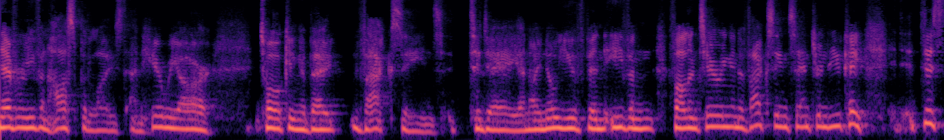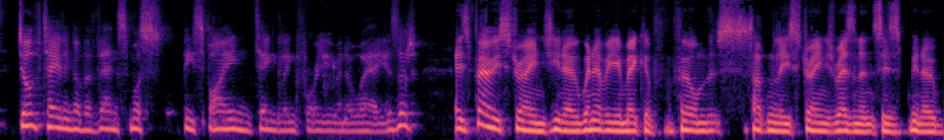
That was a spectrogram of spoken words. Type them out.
never even hospitalized. And here we are talking about vaccines today. And I know you've been even volunteering in a vaccine center in the UK. This dovetailing of events must be spine tingling for you in a way, is it? it's very strange, you know, whenever you make a film that suddenly strange resonances, you know,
